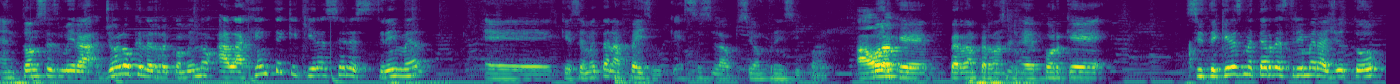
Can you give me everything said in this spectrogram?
Entonces, mira, yo lo que les recomiendo a la gente que quiera ser streamer, eh, que se metan a Facebook, esa es la opción principal. Ahora. Porque, perdón, perdón. Eh, porque si te quieres meter de streamer a YouTube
